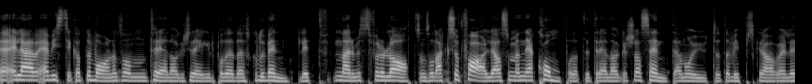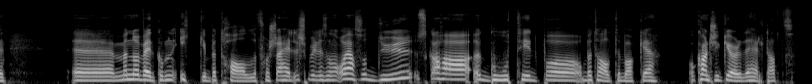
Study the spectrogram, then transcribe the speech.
Eh, Eller jeg, jeg visste ikke at det var noen sånn tredagersregel på det. Det skal du vente litt, nærmest for å late som. Sånn, det er ikke så farlig, altså. Men jeg kom på det i tre dager, så da sendte jeg noe ut etter Vipps-kravet, eller uh, Men når vedkommende ikke betaler for seg heller, så blir det sånn Å ja, så du skal ha god tid på å betale tilbake. Og kanskje ikke gjøre det i det hele tatt.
